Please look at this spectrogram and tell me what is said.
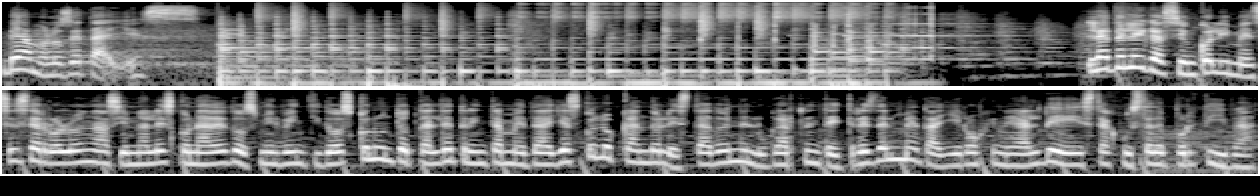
Veamos los detalles. La delegación colimense cerró los nacionales con ADE 2022 con un total de 30 medallas, colocando al Estado en el lugar 33 del medallero general de esta justa deportiva.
